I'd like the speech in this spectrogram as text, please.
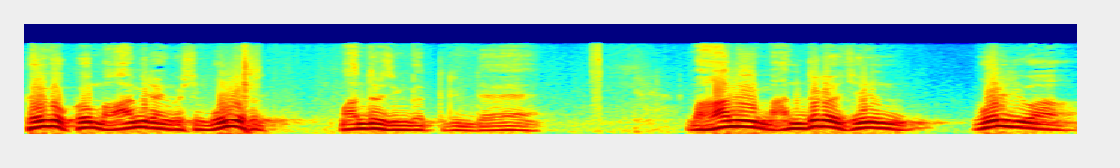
그리고 그 마음이라는 것이 몸에서 만들어진 것들인데 마음이 만들어지는 원리와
